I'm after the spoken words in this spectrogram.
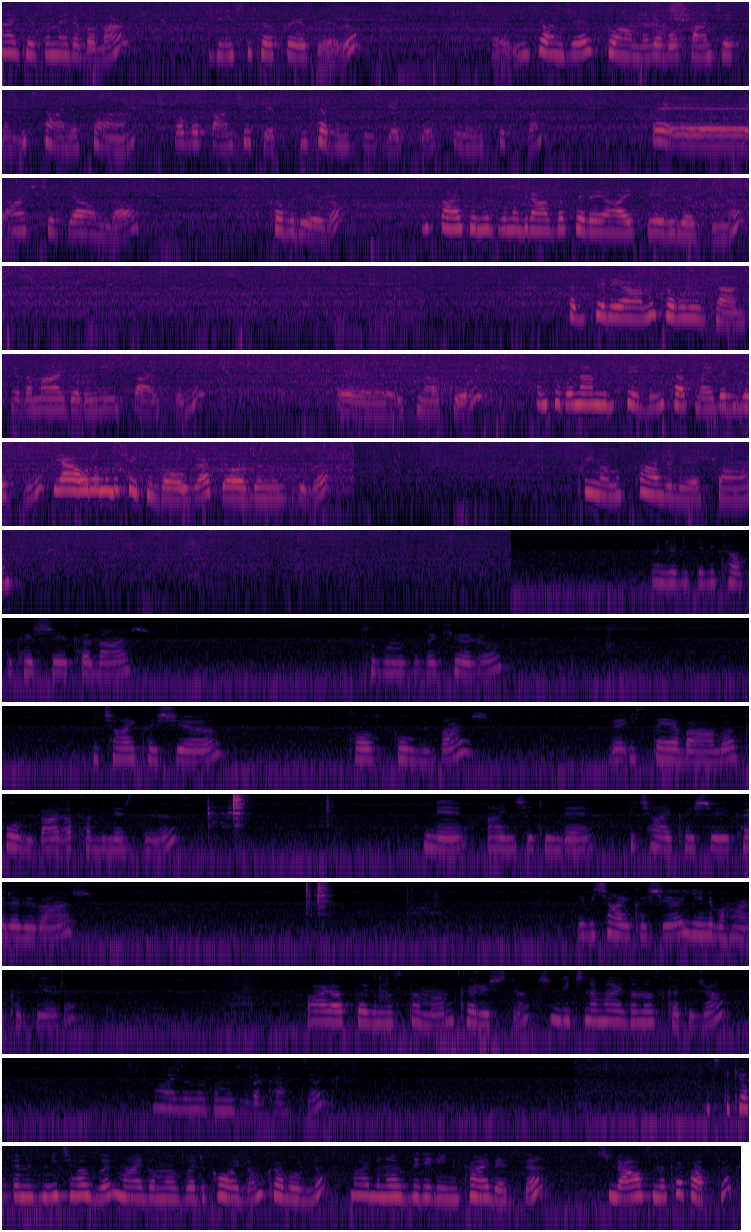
Herkese merhabalar. Bugün içli köfte yapıyoruz. Ee, ilk önce soğanı robottan çektim. 3 tane soğan robottan çekip yıkadım süzgeçte. Suyunu sıktım. Ve e, ayçiçek yağında kavuruyorum. İsterseniz buna biraz da tereyağı ekleyebilirsiniz. Tabi tereyağını kavururken ya da margarin ne isterseniz e, içine atıyoruz. Hani çok önemli bir şey değil katmaya da bilirsiniz. Yağ oranı bu şekilde olacak gördüğünüz gibi. Kıymamız kavruluyor şu an. Öncelikle bir tatlı kaşığı kadar tuzumuzu döküyoruz. Bir çay kaşığı toz pul biber ve isteğe bağlı pul biber atabilirsiniz. Yine aynı şekilde bir çay kaşığı karabiber ve bir çay kaşığı yeni bahar katıyorum. Baharatlarımız tamam karıştı. Şimdi içine maydanoz katacağım. Maydanozumuzu da kattık. İçli köftemizin içi hazır. Maydanozları koydum, kavurdum. Maydanoz diriliğini kaybetti. Şimdi altını kapattık.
